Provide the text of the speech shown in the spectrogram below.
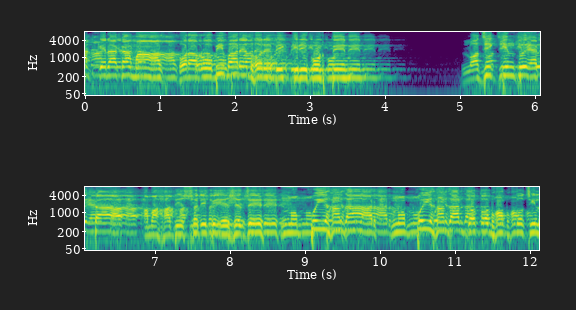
আটকে রাখা মাছ ওরা রবিবারে ধরে বিক্রি করতেন। লজিক কিন্তু একটা আমার হাদিস শরীফে এসেছে নব্বই হাজার নব্বই হাজার যত ভক্ত ছিল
